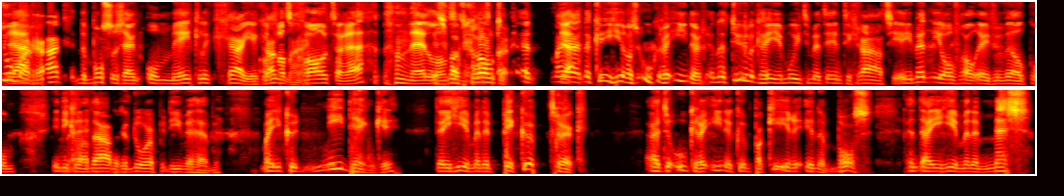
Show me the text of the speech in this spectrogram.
Doe Ja. maar raak, de bossen zijn onmetelijk, ga je gang wat maken. groter, hè? Dan Het Nederlandse is wat groter. En, maar ja. Ja. dan kun je hier als Oekraïner. En natuurlijk heb je moeite met de integratie. En je bent niet overal even welkom in die Nee. kwaadaardige dorpen die we hebben. Maar je kunt niet denken dat je hier met een pick-up truck uit de Oekraïne kunt parkeren in een bos. En dat je hier met een mes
